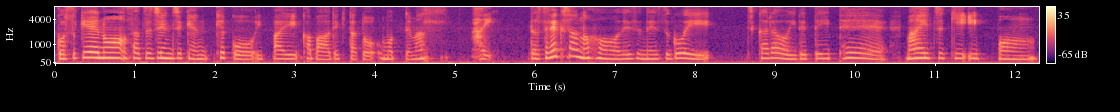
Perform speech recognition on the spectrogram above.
ゴス系の殺人事件結構いっぱいカバーできたと思ってます。はい。セレクションの方ですねすごい力を入れていて毎月1本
